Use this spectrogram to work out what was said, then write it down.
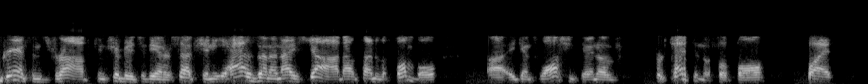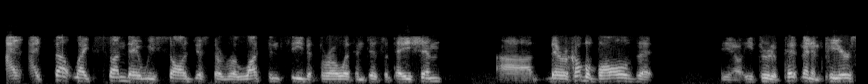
Granson's drop contributed to the interception. He has done a nice job outside of the fumble uh, against Washington of protecting the football, but I, I felt like Sunday we saw just a reluctancy to throw with anticipation. Uh, there were a couple balls that you know he threw to Pittman and Pierce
